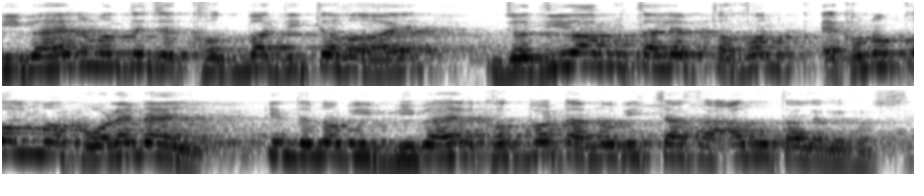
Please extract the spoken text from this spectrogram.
বিবাহের মধ্যে যে খোদবা দিতে হয়, যদিও আবু তালেব তখন এখনও কলমা পড়ে নাই, কিন্তু নবীর বিবাহের খোদবাটা নবীর চাচা আবু তালেবে করছে।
